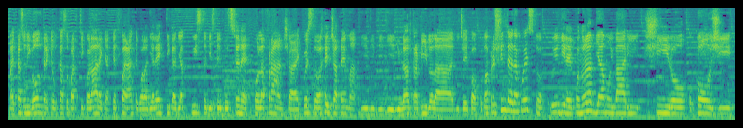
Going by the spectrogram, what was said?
ma il caso di Goldrake è un caso particolare che ha a che fare anche con la dialettica di acquisto e distribuzione con la Francia e questo è già tema di, di, di, di un'altra pillola di J-Pop. Ma a prescindere da questo, voglio dire, quando noi abbiamo i vari Shiro o Koji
